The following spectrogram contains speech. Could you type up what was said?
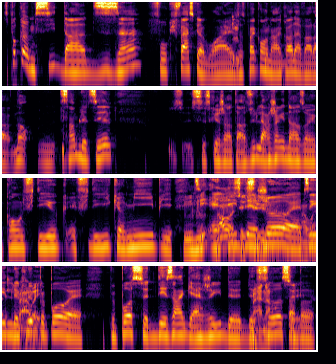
c'est pas comme si dans 10 ans, faut qu'ils fassent comme, ouais, j'espère qu'on a encore la valeur. Non, semble-t-il, c'est ce que j'ai entendu, l'argent est dans un compte fidéi- fidéicommis, puis, tu sais, elle Ah est c'est déjà, sûr. euh, Ah tu sais, ouais, le ben club ouais. peut pas, euh, peut pas se désengager de, de Ben ça, non, ça va,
